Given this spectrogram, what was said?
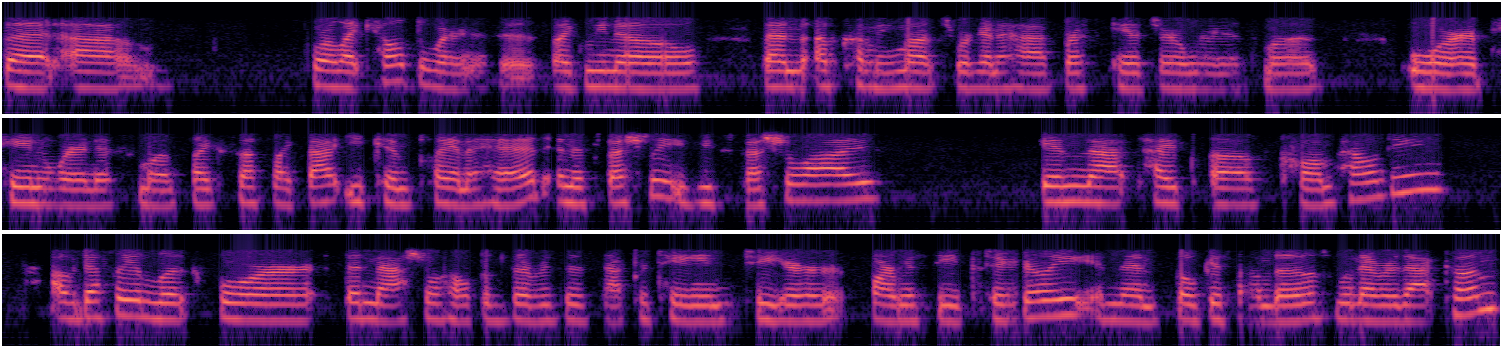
But um, for like health awarenesses, like we know that in the upcoming months we're going to have breast cancer awareness month or pain awareness month, like stuff like that, you can plan ahead. And especially if you specialize in that type of compounding, I would definitely look for the national health observances that pertain to your pharmacy, particularly, and then focus on those whenever that comes.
